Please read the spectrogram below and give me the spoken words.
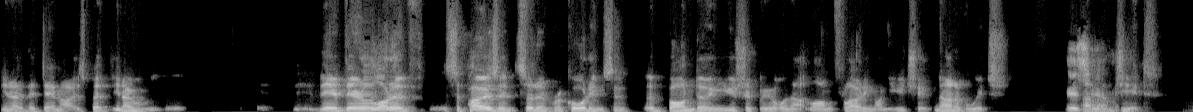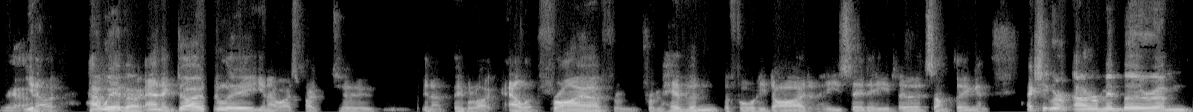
you know the demos. But you know, there there are a lot of supposed sort of recordings of, of Bon doing "You Shook Me All Night Long" floating on YouTube, none of which Is are him? legit. Yeah. you know however anecdotally you know i spoke to you know people like alan fryer from from heaven before he died and he said he'd heard something and actually i remember um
